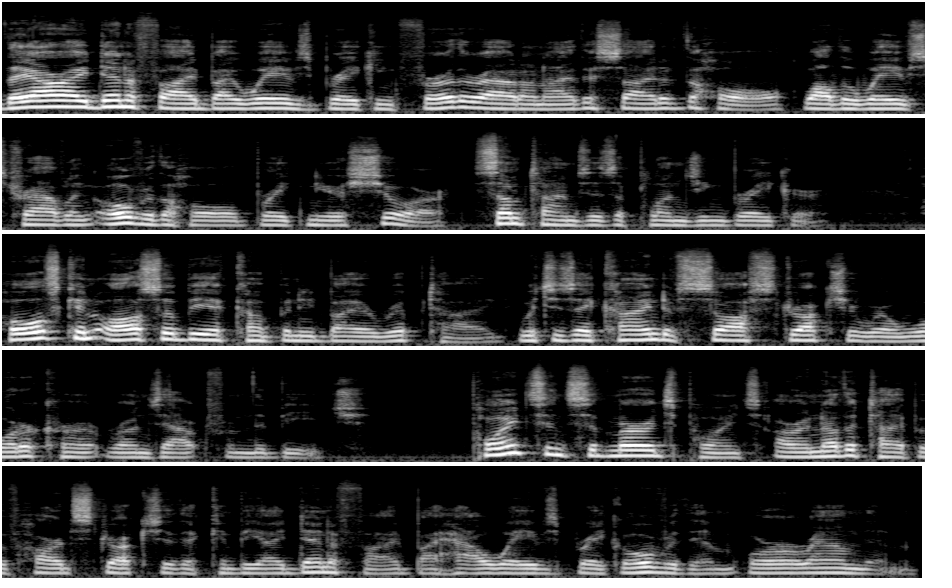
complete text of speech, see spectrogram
They are identified by waves breaking further out on either side of the hole, while the waves traveling over the hole break near shore, sometimes as a plunging breaker. Holes can also be accompanied by a riptide, which is a kind of soft structure where water current runs out from the beach. Points and submerged points are another type of hard structure that can be identified by how waves break over them or around them.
